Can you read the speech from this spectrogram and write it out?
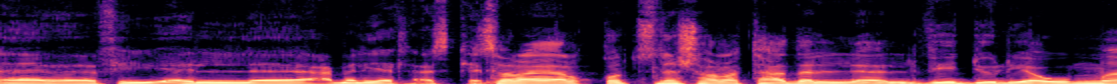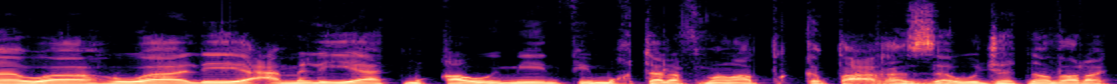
آه، في العمليات العسكرية. سرايا القدس نشرت هذا الفيديو اليوم وهو لعمليات مقاومين في مختلف مناطق قطاع غزة، وجهة نظرك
